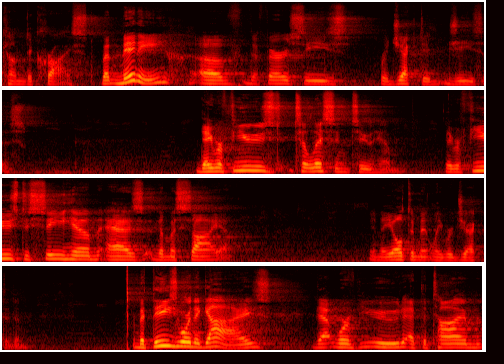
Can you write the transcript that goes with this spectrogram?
come to Christ. But many of the Pharisees rejected Jesus. They refused to listen to him, they refused to see him as the Messiah, and they ultimately rejected him. But these were the guys that were viewed at the time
